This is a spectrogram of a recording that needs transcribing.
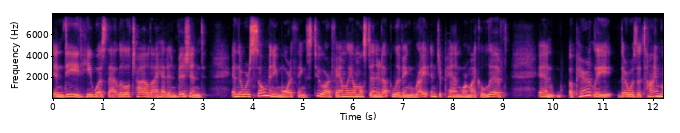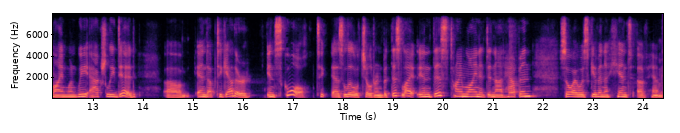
indeed he was that little child I had envisioned. And there were so many more things too. Our family almost ended up living right in Japan where Michael lived. And apparently, there was a timeline when we actually did um, end up together in school to, as little children. But this li- in this timeline, it did not happen. So I was given a hint of him.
